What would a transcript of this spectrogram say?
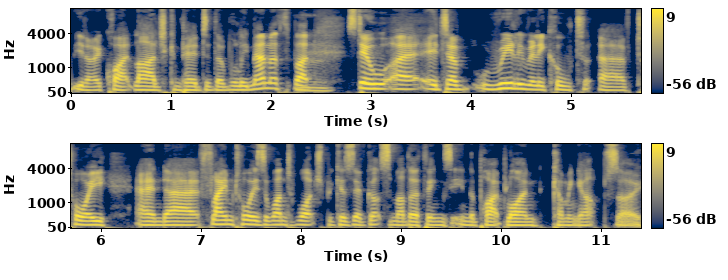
you know quite large compared to the woolly mammoth, but still uh, it's a really really cool t- uh, toy. And uh, Flame Toys are one to watch because they've got some other things in the pipeline coming up. So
